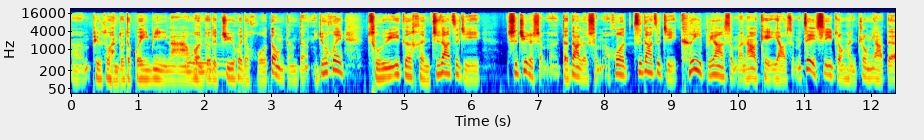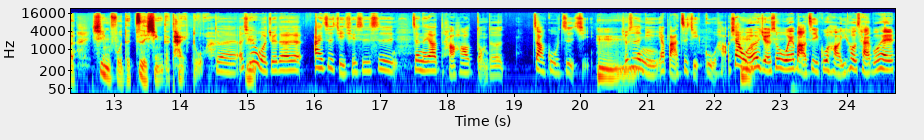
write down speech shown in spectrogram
嗯，比如说很多的闺蜜啦，或很多的聚会的活动等等，你就会处于一个很知道自己失去了什么，得到了什么，或知道自己可以不要什么，然后可以要什么，这也是一种很重要的幸福的自信的态度啊。对，而且我觉得爱自己其实是真的要好好懂得。照顾自己，嗯，就是你要把自己顾好。像我会觉得说，我也把我自己顾好，以后才不会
